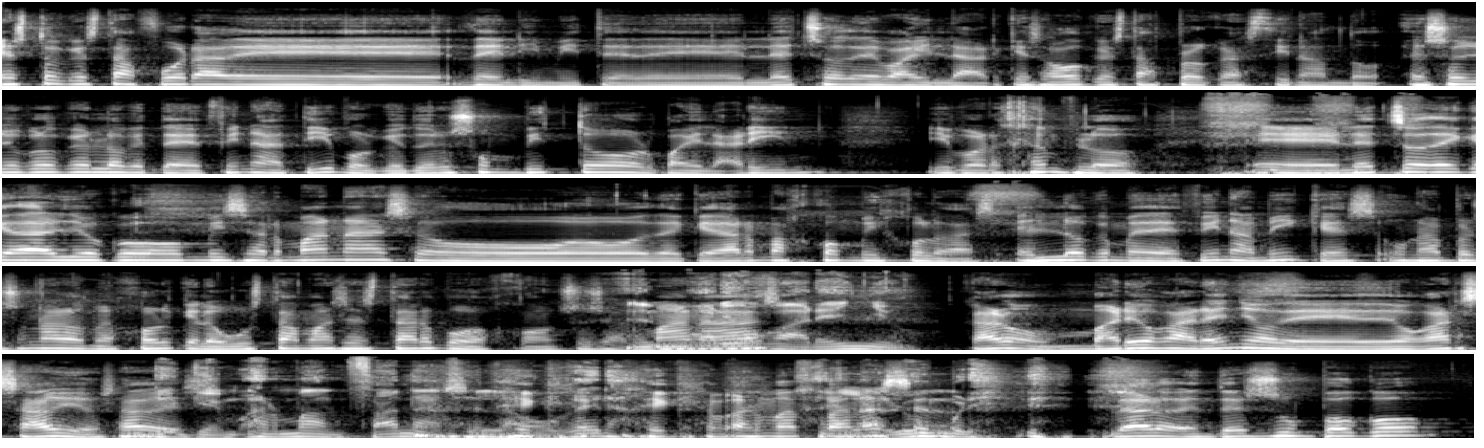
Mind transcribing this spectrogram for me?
esto que está fuera de, de límite, del hecho de bailar, que es algo que estás procrastinando, eso yo creo que es lo que te define a ti, porque tú eres un Víctor bailarín. Y por ejemplo, eh, el hecho de quedar yo con mis hermanas o de quedar más con mis colegas, es lo que me define a mí, que es una persona a lo mejor que le gusta más estar pues, con sus El Mario hermanas. Gareño. Claro, un Mario Gareño de, de hogar sabio, ¿sabes? De quemar manzanas en la hoguera. de quemar manzanas En la en- lumbre. Claro, entonces es un poco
